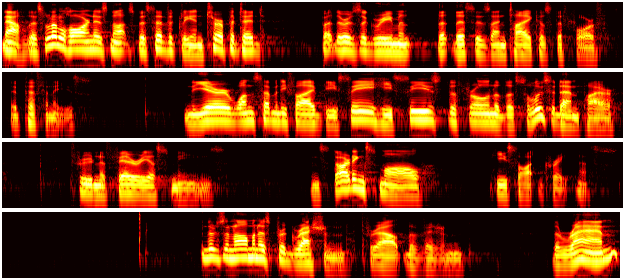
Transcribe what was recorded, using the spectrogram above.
Now, this little horn is not specifically interpreted, but there is agreement that this is Antiochus IV Epiphanes. In the year 175 BC, he seized the throne of the Seleucid Empire through nefarious means. And starting small, he sought greatness. And there's an ominous progression throughout the vision. The ram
